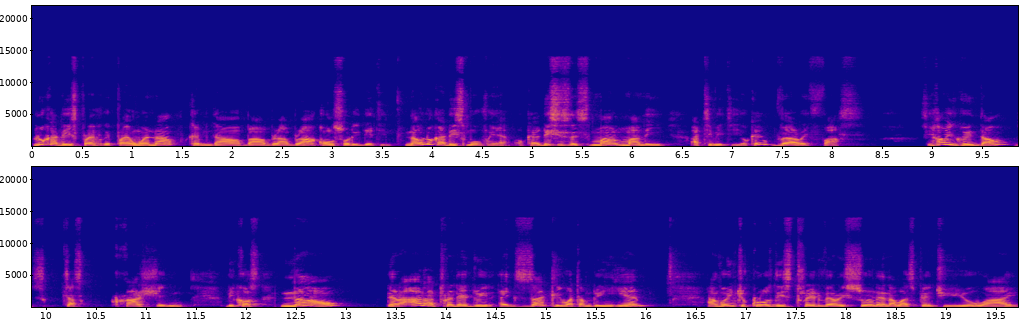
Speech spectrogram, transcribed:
Look at this price. The price went up, came down, blah blah blah, consolidating. Now look at this move here. Okay, this is a small money activity. Okay, very fast. See how it's going down? It's just crashing because now there are other traders doing exactly what I'm doing here. I'm going to close this trade very soon, and I will explain to you why.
